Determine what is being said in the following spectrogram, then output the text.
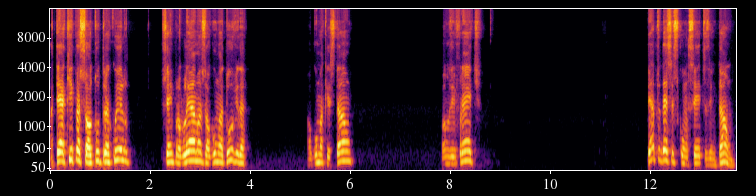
Até aqui, pessoal, tudo tranquilo? Sem problemas? Alguma dúvida? Alguma questão? Vamos em frente? Dentro desses conceitos, então,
